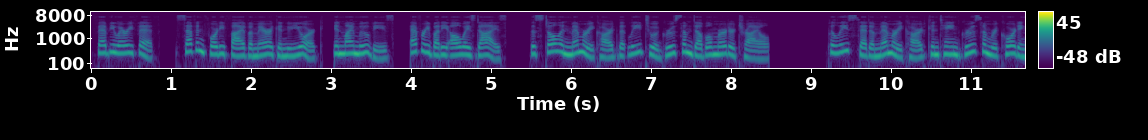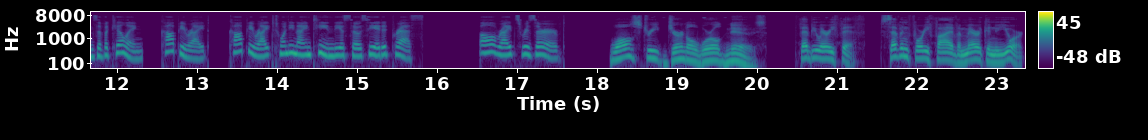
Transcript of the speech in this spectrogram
February 5, 745 America, New York, in my movies, everybody always dies. The stolen memory card that lead to a gruesome double murder trial. Police said a memory card contained gruesome recordings of a killing. Copyright. Copyright 2019 The Associated Press. All rights reserved. Wall Street Journal World News. February 5, 745 America, New York.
